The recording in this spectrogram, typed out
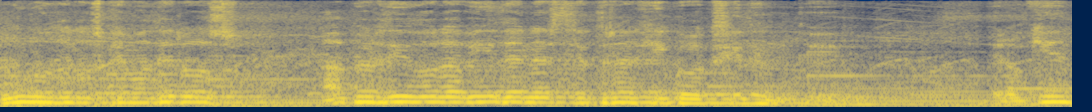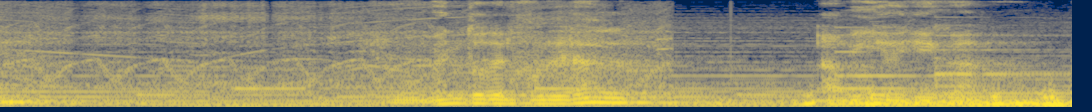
uno de los quemaderos ha perdido la vida en este trágico accidente. ¿Pero quién? El momento del funeral había llegado.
